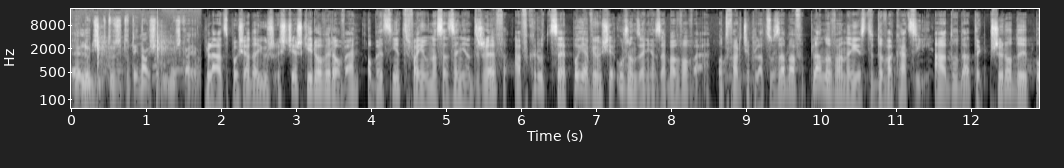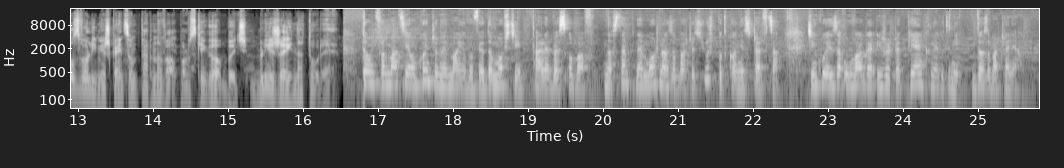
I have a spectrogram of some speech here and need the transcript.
e, ludzi, którzy tutaj na osiedlu mieszkają. Plac posiada już ścieżki rowerowe. Obecnie trwają nasadzenia drzew, a wkrótce pojawią się urządzenia zabawowe. Otwarcie placu zabaw planowane jest do wakacji, a dodatek przyrody pozwoli mieszkańcom Tarnowa Opolskiego być bliżej natury. Tą informacją kończymy majowe wiadomości, ale bez obaw. Następne można zobaczyć już pod koniec czerwca. Dziękuję za uwagę i życzę pięknych dni. Do zobaczenia.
